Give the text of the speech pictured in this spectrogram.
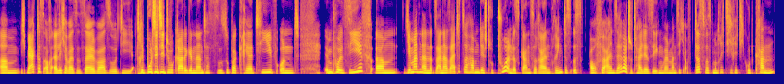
Ähm, ich merke das auch ehrlicherweise selber, so die Attribute, die du gerade genannt hast, so super kreativ und impulsiv. Ähm, jemanden an seiner Seite zu haben, der Struktur in das Ganze reinbringt, das ist auch für einen selber total der Segen, weil man sich auf das, was man richtig, richtig gut kann,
